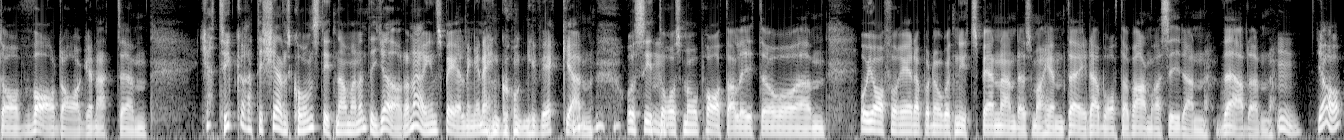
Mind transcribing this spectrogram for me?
av vardagen att um, jag tycker att det känns konstigt när man inte gör den här inspelningen en gång i veckan och sitter och småpratar lite och... Um, och jag får reda på något nytt spännande som har hänt dig där borta på andra sidan världen. Mm ja,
